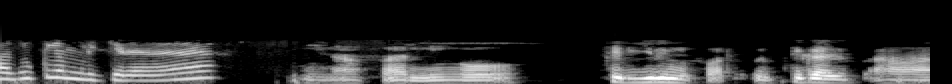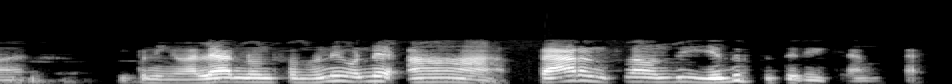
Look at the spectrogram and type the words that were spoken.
அதுக்குள்ள முடிக்கிற? என்ன சார் நீங்க சரி இருங்க சார் ஆஹ் இப்ப நீங்க விளையாடணும்னு சொன்னோடனே உடனே ஆஹ் பேரண்ட்ஸ் எல்லாம் வந்து எதிர்ப்பு தெரிவிக்கிறாங்க சார்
